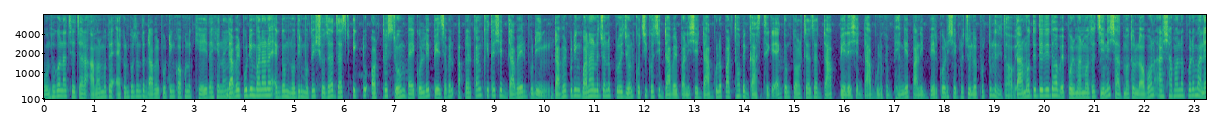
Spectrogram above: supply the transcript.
বন্ধুগণ আছে যারা আমার মতো এখন পর্যন্ত ডাবের পুডিং কখনো খেয়ে দেখে নাই। ডাবের পুডিং বানানো একদম নদীর মতোই সোজা জাস্ট একটু অর্থ শ্রম ব্যয় করলে পেয়ে যাবেন আপনার কাঙ্ক্ষিত সে ডাবের পুডিং। ডাবের পুডিং বানানোর জন্য প্রয়োজন কচি কচি ডাবের পানি। সেই ডাবগুলো পারতে হবে গাছ থেকে। একদম তরচাজা ডাব পেরে সেই ডাবগুলোকে ভেঙে পানি বের করে সেগুলো চুলের উপর তুলে দিতে হবে। তার মধ্যে দিয়ে দিতে হবে পরিমাণ মতো চিনি, স্বাদ মতো লবণ আর সামান্য পরিমাণে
